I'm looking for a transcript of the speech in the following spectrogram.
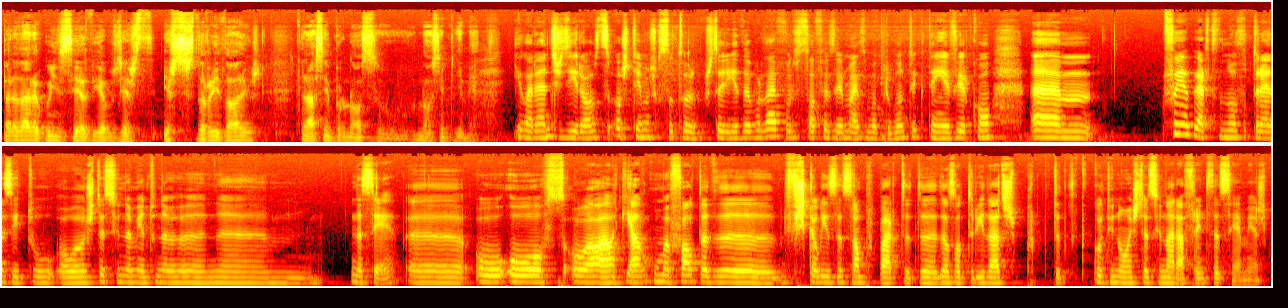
para dar a conhecer, digamos, este, estes territórios, terá sempre o nosso, o nosso empenhamento. E agora, antes de ir aos, aos temas que o doutor gostaria de abordar, vou-lhe só fazer mais uma pergunta que tem a ver com. Um, foi aberto de novo o trânsito ou estacionamento na, na, na Sé? Uh, ou, ou, ou, há aqui alguma falta de, de fiscalização por parte de, das autoridades porque continuam a estacionar à frente da Sé mesmo?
